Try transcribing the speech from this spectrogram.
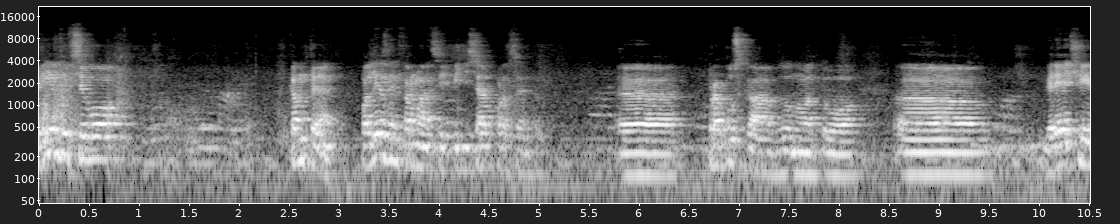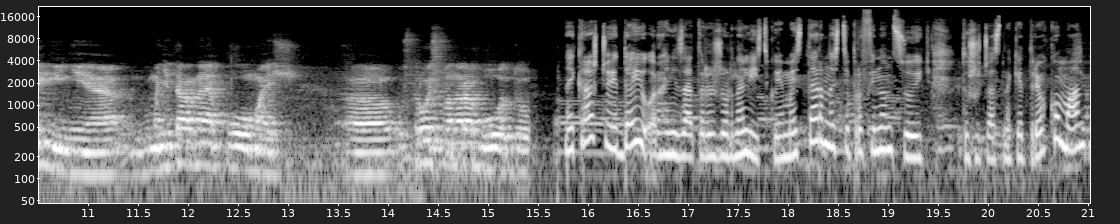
Прежде всего, контент. Полезной информации 50%. Э, пропуска в зону АТО, э, горячая линия, гуманитарная помощь, э, устройство на работу. Найкращу ідею організатори журналістської майстерності профінансують. Тож учасники трьох команд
